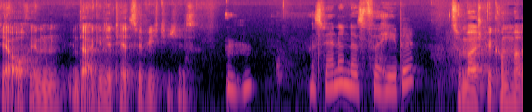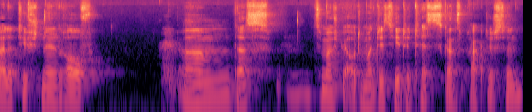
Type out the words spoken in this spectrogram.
der auch in, in der Agilität sehr wichtig ist. Mhm. Was wären denn das für Hebel? Zum Beispiel kommt man relativ schnell drauf, ähm, dass zum Beispiel automatisierte Tests ganz praktisch sind.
